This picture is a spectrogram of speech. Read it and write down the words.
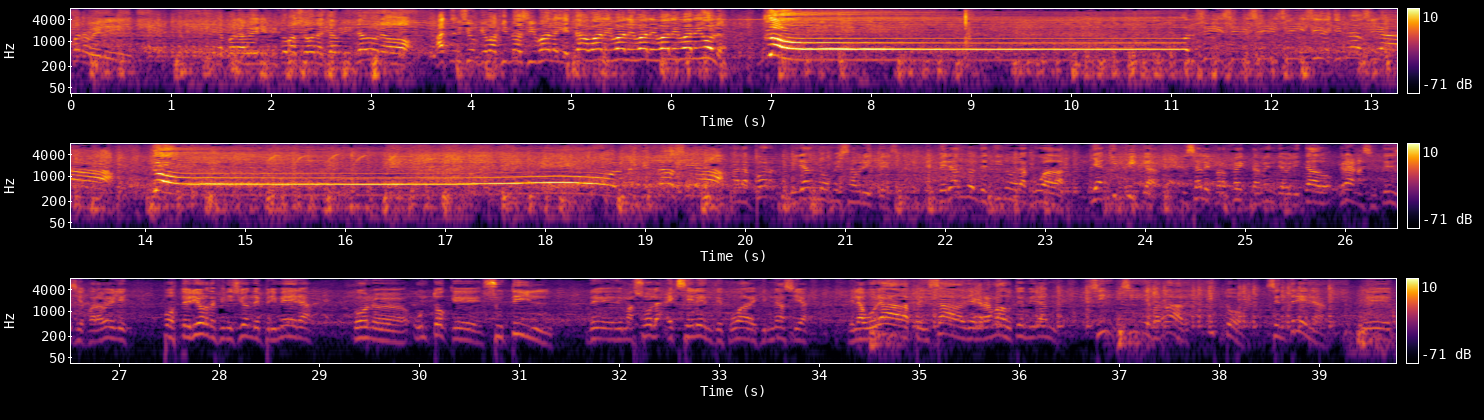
Farabelli. Está Farabelli, picó Mazola, ¿está habilitado no? Atención que va Gimnasia y vale, que está, vale, vale, vale, vale, vale, gol. ¡Gol! Mirando a Mesa esperando el destino de la jugada. Y aquí pica y sale perfectamente habilitado. Gran asistencia para Belli. Posterior definición de primera con eh, un toque sutil de, de Mazola. Excelente jugada de gimnasia. Elaborada, pensada, diagramada. Ustedes miran, sí, sí, es verdad. Esto se entrena. eh,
